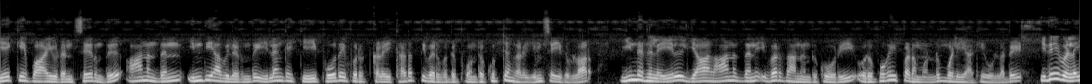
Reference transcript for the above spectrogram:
ஏ கே பாயுடன் சேர்ந்து ஆனந்தன் இந்தியாவிலிருந்து இலங்கைக்கு போதைப் பொருட்களை கடத்தி வருவது போன்ற குற்றங்களையும் செய்துள்ளார். இந்த நிலையில் யாழ் ஆனந்தன் இவர்தான் என்று கூறி ஒரு புகைப்படம் ஒன்றும் வெளியாகியுள்ளது. இதேவேளை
